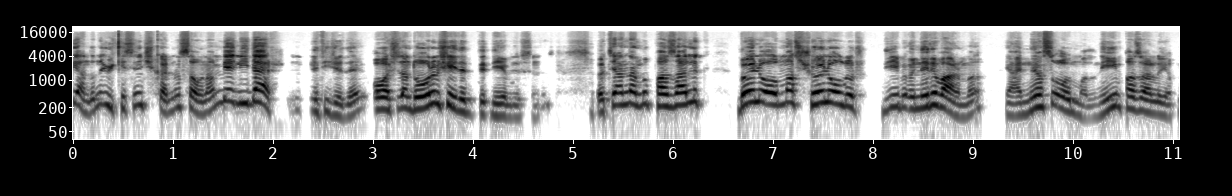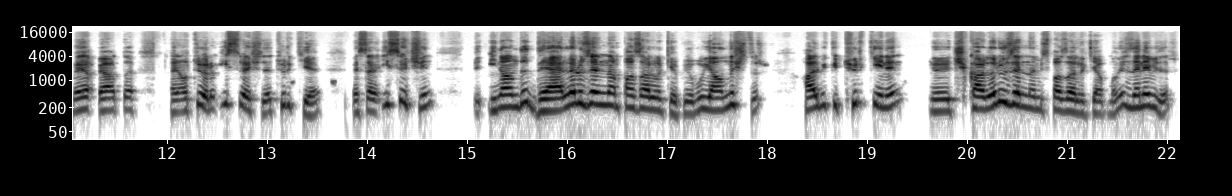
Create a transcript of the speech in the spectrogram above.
bir yandan da ülkesinin çıkarını savunan bir lider neticede. O açıdan doğru bir şey de diyebilirsiniz. Öte yandan bu pazarlık böyle olmaz şöyle olur diye bir öneri var mı? Yani nasıl olmalı? Neyin pazarlığı yap? Veya, veyahut da hani atıyorum İsveç'te Türkiye mesela İsveç'in e, inandığı değerler üzerinden pazarlık yapıyor. Bu yanlıştır. Halbuki Türkiye'nin e, çıkarları üzerinden biz pazarlık yapmalıyız denebilir.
